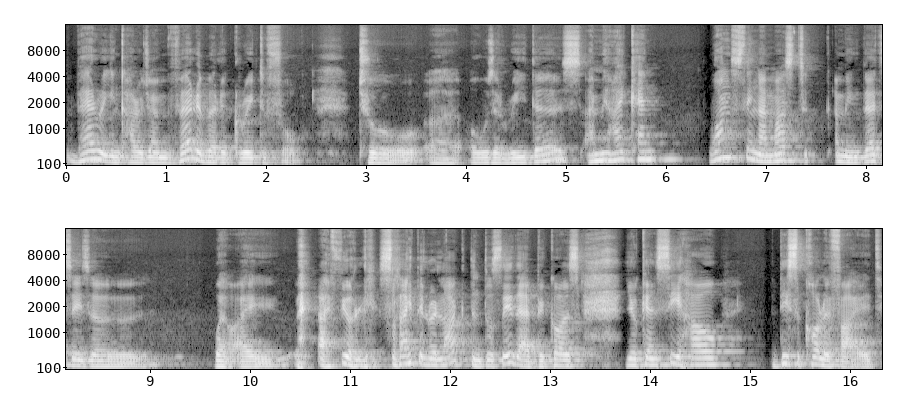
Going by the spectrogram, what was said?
very encouraging. I'm very, very grateful to uh, all the readers. I mean, I can, one thing I must, I mean, that is a well, I I feel slightly reluctant to say that because you can see how disqualified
